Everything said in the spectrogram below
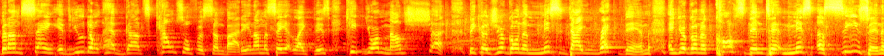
But I'm saying if you don't have God's counsel for somebody, and I'm going to say it like this keep your mouth shut because you're going to misdirect them and you're going to cause them to miss a season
